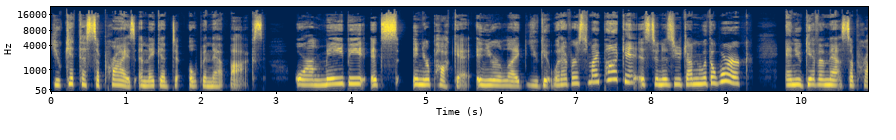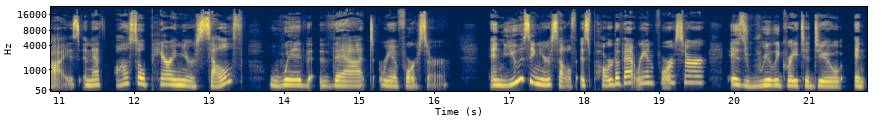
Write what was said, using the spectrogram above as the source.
you get the surprise and they get to open that box. Or maybe it's in your pocket and you're like, you get whatever's in my pocket as soon as you're done with the work and you give them that surprise. And that's also pairing yourself with that reinforcer. And using yourself as part of that reinforcer is really great to do and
